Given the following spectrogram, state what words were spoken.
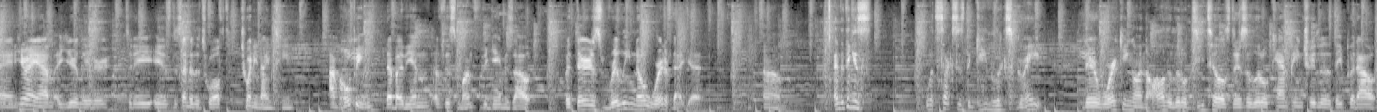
And here I am a year later. Today is December the 12th, 2019. I'm hoping that by the end of this month, the game is out. But there's really no word of that yet. Um, and the thing is, what sucks is the game looks great. They're working on all the little details. There's a little campaign trailer that they put out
